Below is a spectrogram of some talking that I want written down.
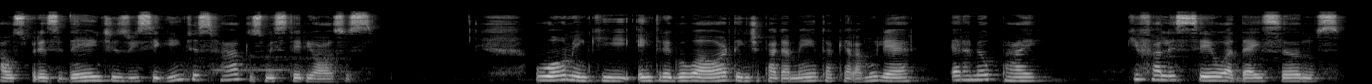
aos presidentes os seguintes fatos misteriosos. O homem que entregou a ordem de pagamento àquela mulher era meu pai que faleceu há dez anos.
